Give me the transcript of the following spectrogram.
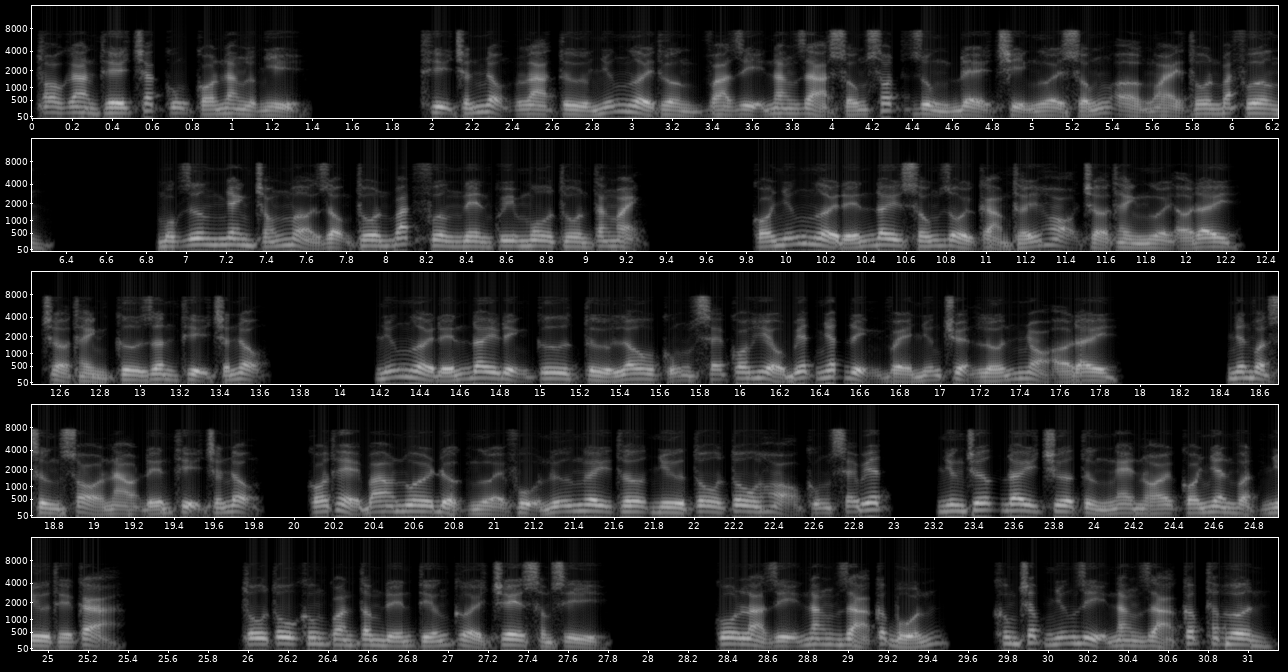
To gan thế chắc cũng có năng lực nhỉ. Thị trấn nhộng là từ những người thường và dị năng giả sống sót dùng để chỉ người sống ở ngoài thôn bát phương. Mục dương nhanh chóng mở rộng thôn bát phương nên quy mô thôn tăng mạnh. Có những người đến đây sống rồi cảm thấy họ trở thành người ở đây, trở thành cư dân thị trấn nhộng những người đến đây định cư từ lâu cũng sẽ có hiểu biết nhất định về những chuyện lớn nhỏ ở đây. Nhân vật sừng sỏ nào đến thị trấn động có thể bao nuôi được người phụ nữ ngây thơ như tô tô họ cũng sẽ biết, nhưng trước đây chưa từng nghe nói có nhân vật như thế cả. Tô tô không quan tâm đến tiếng cười chê sầm xì. Cô là dị năng giả cấp bốn, không chấp những dị năng giả cấp thấp hơn.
